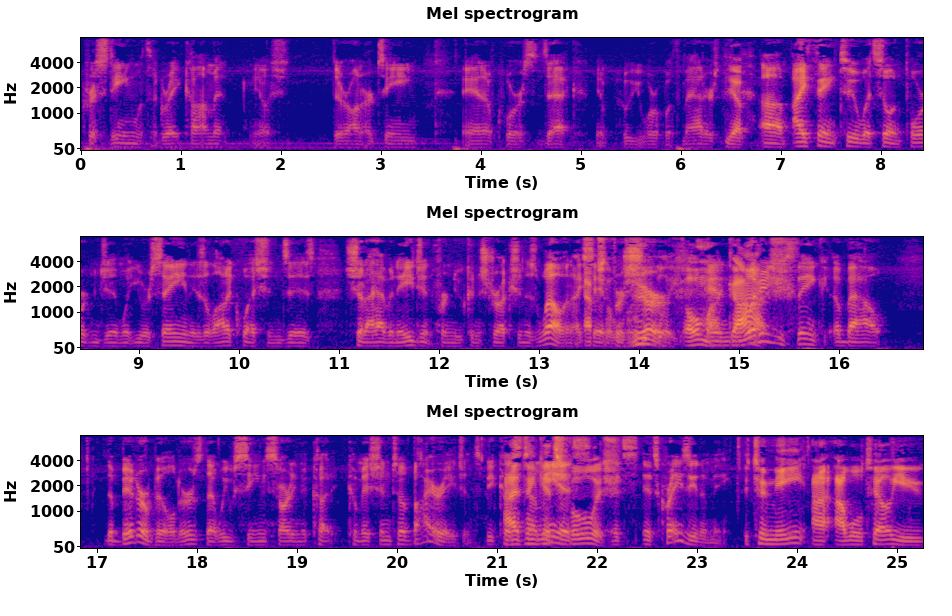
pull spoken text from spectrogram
Christine with a great comment. You know, she, they're on our team, and of course Zach, you know, who you work with matters. Yep. Um, I think too, what's so important, Jim, what you were saying is a lot of questions is should I have an agent for new construction as well? And I say for sure. Oh, my god! What do you think about? The bigger builders that we've seen starting to cut commission to buyer agents because I think me it's foolish. It's it's crazy to me. to me, I, I will tell you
